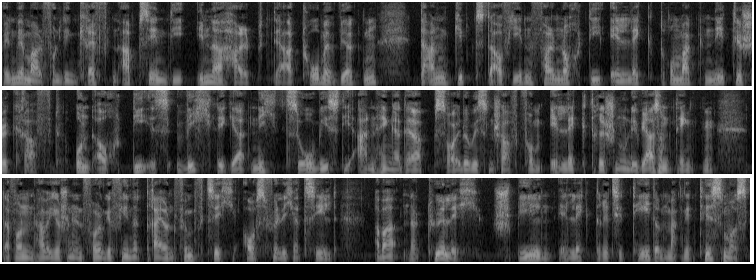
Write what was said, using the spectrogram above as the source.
Wenn wir mal von den Kräften absehen, die innerhalb der Atome wirken, dann gibt's da auf jeden Fall noch die elektromagnetische Kraft. Und auch die ist wichtiger, nicht so, wie es die Anhänger der Pseudowissenschaft vom elektrischen Universum denken. Davon habe ich ja schon in Folge 453 ausführlich erzählt. Aber natürlich spielen Elektrizität und Magnetismus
